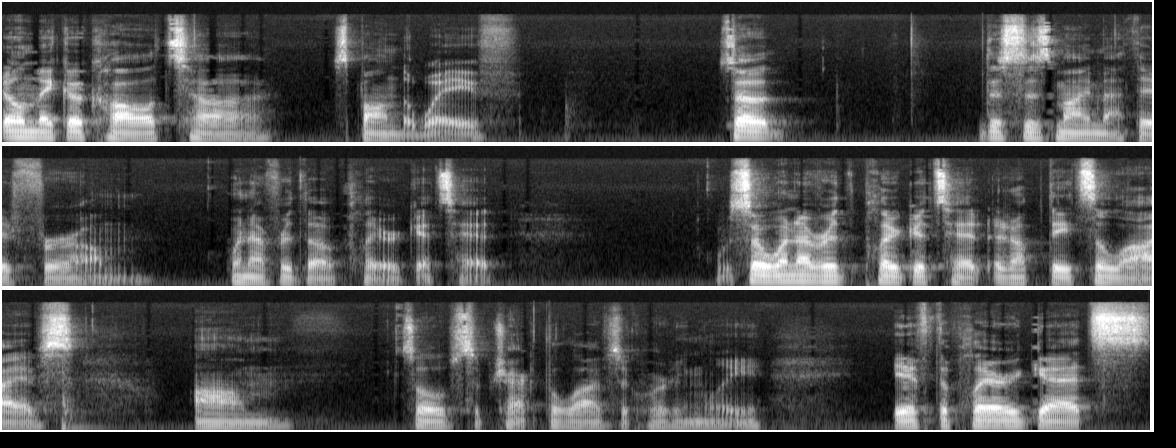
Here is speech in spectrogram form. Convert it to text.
it'll make a call to spawn the wave. So this is my method for um, whenever the player gets hit. So whenever the player gets hit, it updates the lives. Um, so subtract the lives accordingly. If the player gets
